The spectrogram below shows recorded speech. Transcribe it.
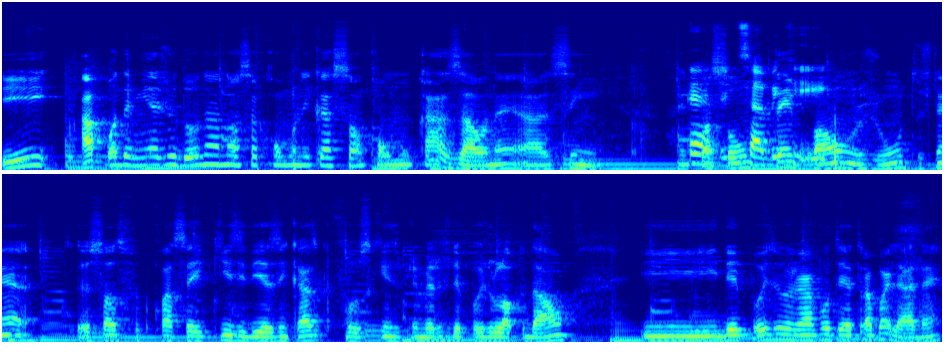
E a pandemia ajudou na nossa comunicação como um casal, né? Assim, a gente É, a passou gente um sabe que- tempão juntos, né? Eu só passei 15 dias em casa, que foram os 15 primeiros depois do lockdown. E depois eu já voltei a trabalhar, né?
